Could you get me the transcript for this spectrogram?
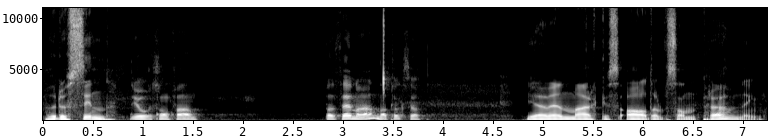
Russin. Jo, som fan. Fast det är något annat också. Gör vi en Marcus Adolfsson-prövning.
